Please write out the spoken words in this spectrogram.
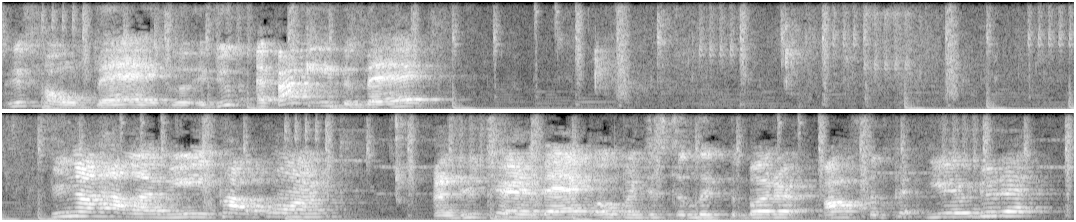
This whole bag. Look, If you, if I can eat the bag, you know how like when you eat popcorn and you tear the bag open just to lick the butter off the. You ever do that?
